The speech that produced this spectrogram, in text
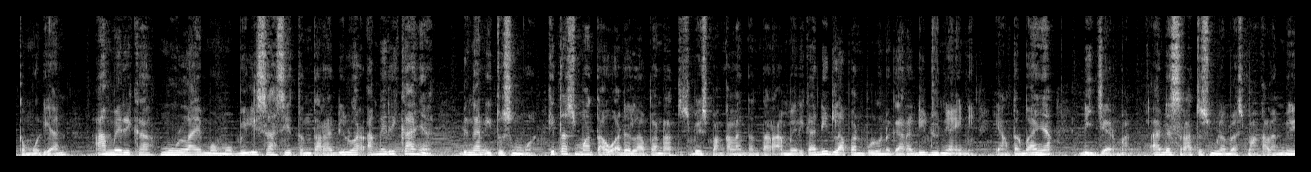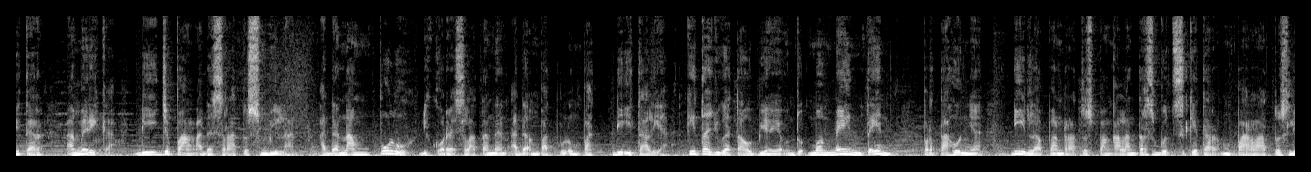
Kemudian, Amerika mulai memobilisasi tentara di luar Amerikanya. Dengan itu semua, kita semua tahu ada 800 base pangkalan tentara Amerika di 80 negara di dunia ini. Yang terbanyak di Jerman, ada 119 pangkalan militer Amerika. Di Jepang ada 109, ada 60 di Korea Selatan dan ada 44 di Italia. Kita juga tahu biaya biaya untuk memaintain per tahunnya di 800 pangkalan tersebut sekitar 450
